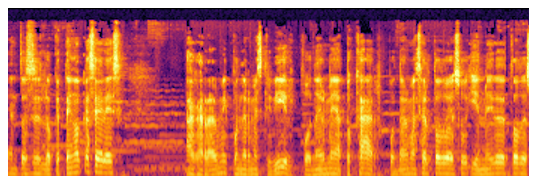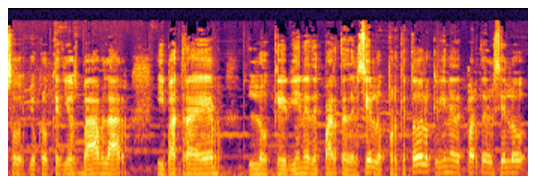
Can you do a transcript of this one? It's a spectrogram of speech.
Entonces lo que tengo que hacer es agarrarme y ponerme a escribir, ponerme a tocar, ponerme a hacer todo eso y en medio de todo eso yo creo que Dios va a hablar y va a traer lo que viene de parte del cielo, porque todo lo que viene de parte del cielo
